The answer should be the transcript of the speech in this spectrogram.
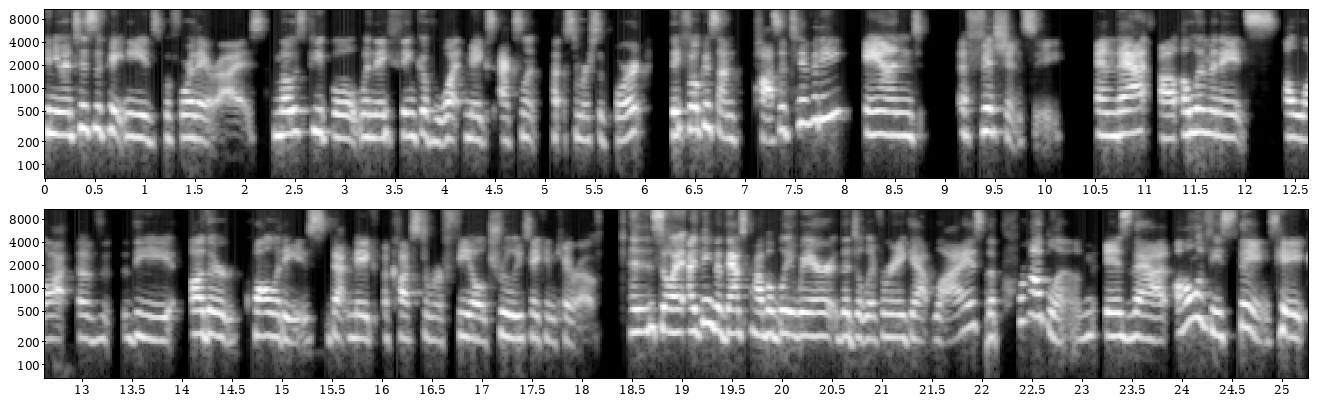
can you anticipate needs before they arise? Most people when they think of what makes excellent customer support they focus on positivity and efficiency. And that uh, eliminates a lot of the other qualities that make a customer feel truly taken care of and so I, I, think that that's probably where the delivery gap lies. The problem is that all of these things take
